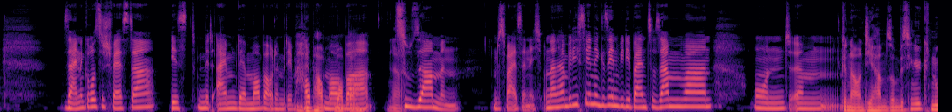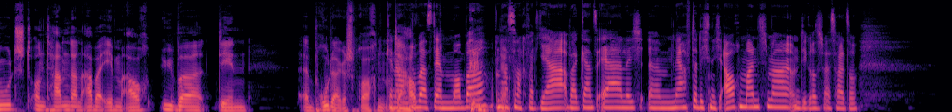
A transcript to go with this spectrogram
seine große Schwester ist mit einem der Mobber oder mit dem, mit Hauptmobber, Hauptmobber ja. zusammen. Und das weiß er nicht. Und dann haben wir die Szene gesehen, wie die beiden zusammen waren und ähm, genau, und die haben so ein bisschen geknutscht und haben dann aber eben auch über den äh, Bruder gesprochen. Genau, und du warst der Mobber und ja. hast noch gesagt, ja, aber ganz ehrlich, ähm, nervt er dich nicht auch manchmal? Und die größte Schwester halt so,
